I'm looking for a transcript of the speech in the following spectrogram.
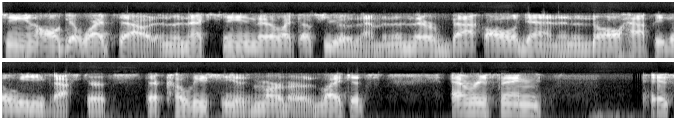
scene all get wiped out, and the next scene they're like a few of them, and then they're back all again, and then they're all happy to leave after their Khaleesi is murdered. Like it's everything it's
